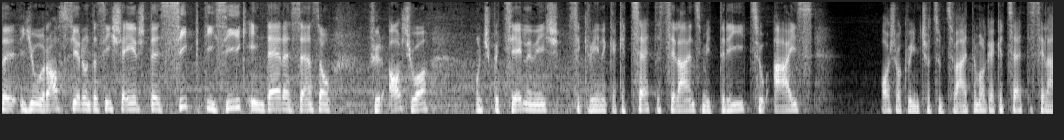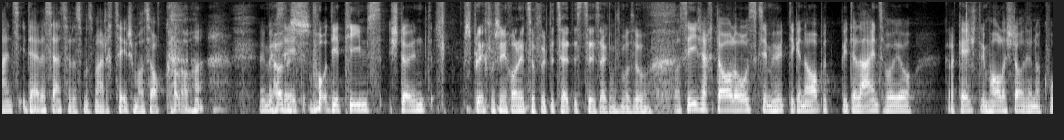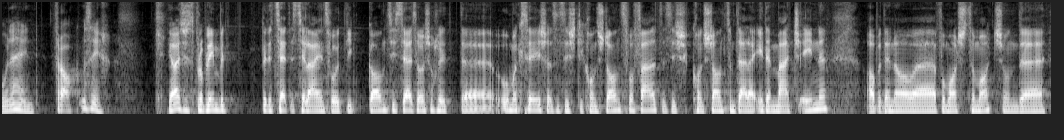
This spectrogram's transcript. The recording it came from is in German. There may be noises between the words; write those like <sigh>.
der Jurassier. Und das ist der erste siebte Sieg in dieser Saison für Aschua. Und speziell ist, sie gewinnen gegen ZSC 1 mit 3 zu 1. Aschua gewinnt schon zum zweiten Mal gegen ZSC 1 in dieser Saison. Das muss man eigentlich zuerst mal sacken lassen. Wenn man ja, sieht, wo die Teams stehen. Spricht wahrscheinlich auch nicht so für den ZSC, sagen wir es mal so. Was ist eigentlich da los am heutigen Abend bei den Lions, die ja gerade gestern im Hallenstadion noch gewonnen haben. Fragt man sich. Ja, es ist das Problem bei, der ZSC Lions, wo die ganze Saison schon ein bisschen äh, war. Also es ist die Konstanz, die fehlt. Es ist Konstanz zum Teil in dem Match innen, aber dann auch äh, von Match zu Match. Und, äh,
